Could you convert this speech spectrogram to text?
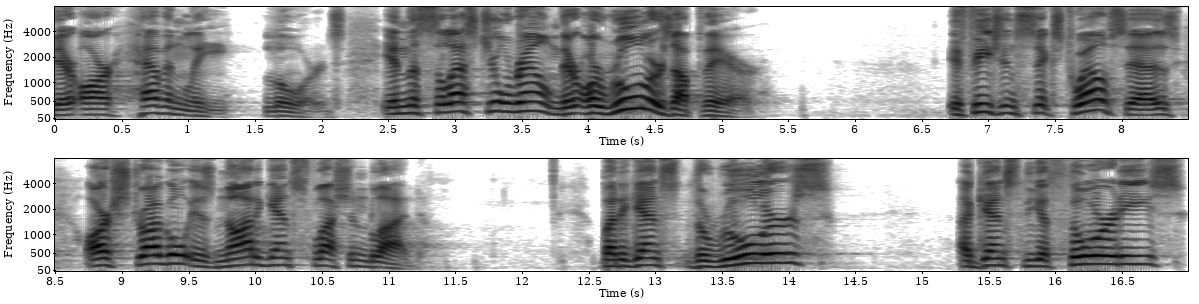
there are heavenly lords. In the celestial realm, there are rulers up there. Ephesians 6:12 says, "Our struggle is not against flesh and blood, but against the rulers, against the authorities,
